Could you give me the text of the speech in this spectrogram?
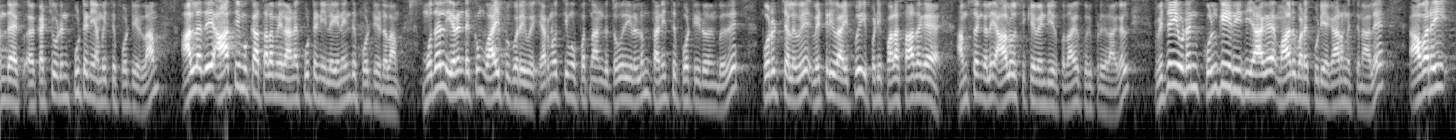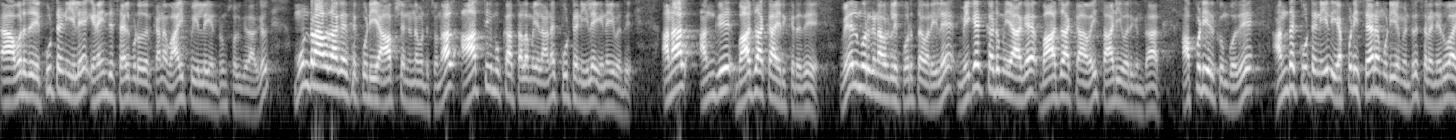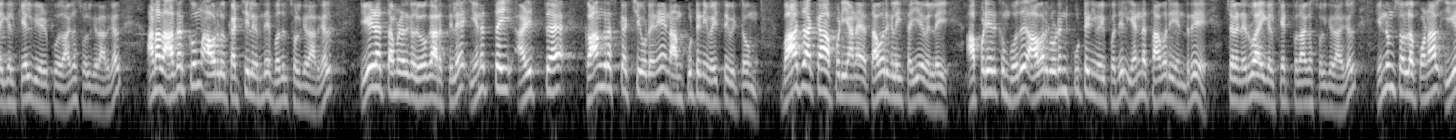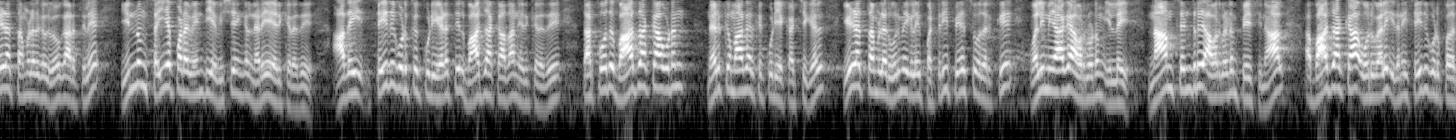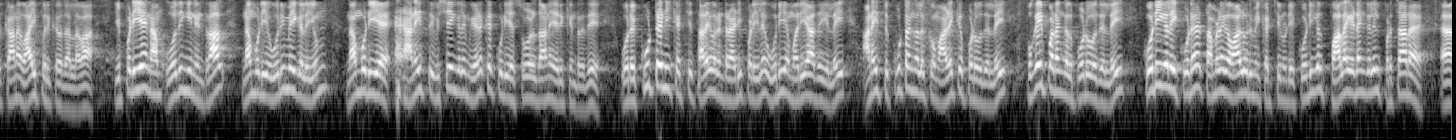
அந்த கட்சியுடன் கூட்டணி அமைத்து போட்டியிடலாம். அல்லது அதிமுக தலைமையிலான கூட்டணியில் இணைந்து போட்டியிடலாம். முதல் இரண்டுக்கும் வாய்ப்பு குறைவு. இருநூத்தி முப்பத்தி நான்கு தொகுதிகளிலும் தனித்து போட்டியிடும் என்பது பொருட்செலவு வெற்றி வாய்ப்பு இப்படி பல சாதக அம்சங்களை ஆலோசிக்க வேண்டியிருப்பதாக குறிப்பிடுகிறார்கள். விஜயுடன் கொள்கை ரீதியாக மாறுபடக்கூடிய காரணத்தினாலே அவரை அவரது கூட்டணியிலே இணைந்து செயல்படுவதற்கான வாய்ப்பு இல்லை என்றும் சொல்கிறார்கள். மூன்றாவதாக இருக்கக்கூடிய ஆப்ஷன் என்னவென்று சொன்னால் அதிமுக தலைமையிலான கூட்டணியிலே இணைவது. ஆனால் அங்கு பாஜக இருக்கிறது. வேல்முருகன் அவர்களை பொறுத்தவரையிலே மிக கடுமையாக பாஜகவை சாடி வருகின்றார். அப்படி இருக்கும்போது அந்த கூட்டணியில் எப்படி சேர முடியும் என்று சில நிர்வாகிகள் கேள்வி எழுப்புவதாக சொல்கிறார்கள். ஆனால் அதற்கும் அவர்கள் கட்சியிலிருந்தே பதில் சொல்கிறார்கள். ஈழத்தமிழர்கள் விவகாரத்திலே இனத்தை அழித்த காங்கிரஸ் கட்சியுடனே நாம் கூட்டணி வைத்து விட்டோம் பாஜக அப்படியான தவறுகளை செய்யவில்லை. அப்படி இருக்கும்போது அவர்களுடன் கூட்டணி வைப்பதில் என்ன தவறு என்று சில நிர்வாகிகள் கேட்பதாக சொல்கிறார்கள். இன்னும் சொல்ல போனால் ஈழத் தமிழர்கள் விவகாரத்திலே இன்னும் செய்யப்பட வேண்டிய விஷயங்கள் நிறைய இருக்கிறது. அதை செய்து கொடுக்கக்கூடிய இடத்தில் பாஜக தான் இருக்கிறது. தற்போது பாஜகவுடன் நெருக்கமாக இருக்கக்கூடிய கட்சிகள் ஈழத்தமிழர் உரிமைகளை பற்றி பேசுவதற்கு வலிமையாக அவர்களிடம் இல்லை. நாம் சென்று அவர்களிடம் பேசினால் பாஜக ஒருவேளை இதனை செய்து கொடுப்பதற்கான வாய்ப்பு இருக்கிறது அல்லவா? இப்படியே நாம் ஒதுங்கி நின்றால் நம்முடைய உரிமைகளையும் நம்முடைய அனைத்து விஷயங்களையும் இழக்கக்கூடிய சூழல் தானே இருக்கின்றது. ஒரு கூட்டணி கட்சி தலைவர் என்ற அடிப்படையில் உரிய மரியாதை இல்லை அனைத்து கூட்டங்களுக்கும் அழைக்கப்படுவதில்லை புகைப்படங்கள் போடுவதில்லை கொடிகளை கூட தமிழக வாழ்வுரிமை கட்சியினுடைய கொடிகள் பல இடங்களில் பிரச்சார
